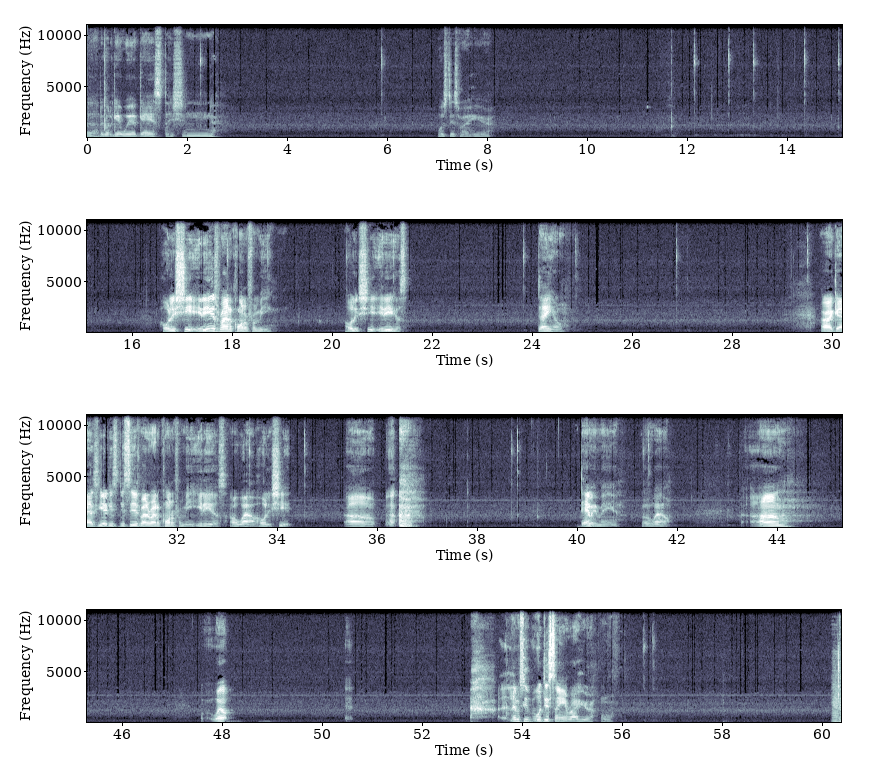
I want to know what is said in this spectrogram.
Uh, to go to Gateway gas station. What's this right here? Holy shit, it is around the corner from me. Holy shit, it is. Damn. All right, guys. Yeah, this this is right around the corner from me. It is. Oh wow! Holy shit. Uh, damn it, man. Oh wow. Um. Well. Let me see what this saying right here. Mm.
